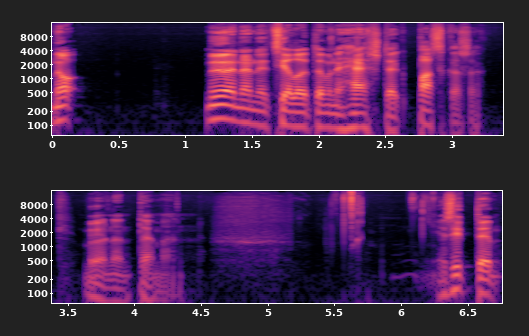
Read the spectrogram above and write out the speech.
No, myönnän, että siellä oli tämmöinen hashtag paskasakki. Myönnän tämän. Ja sitten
